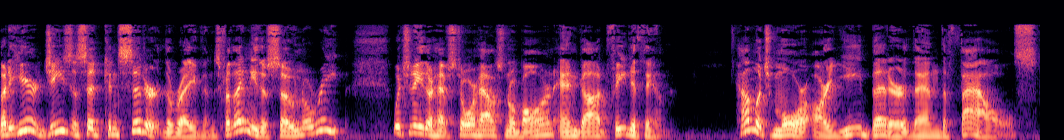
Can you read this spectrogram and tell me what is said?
But here Jesus said, Consider the ravens, for they neither sow nor reap, which neither have storehouse nor barn, and God feedeth them. How much more are ye better than the fowls?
